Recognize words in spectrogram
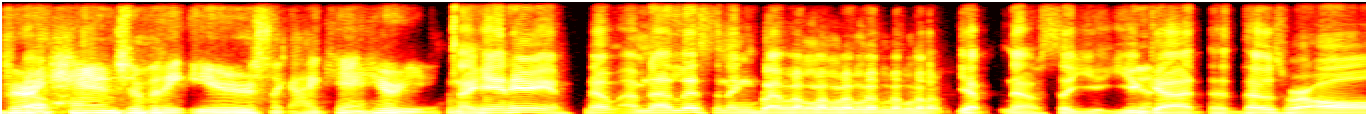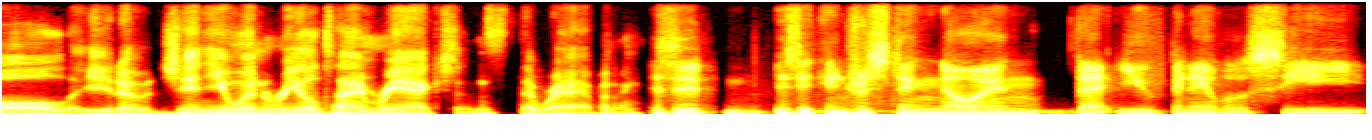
Very No. hands over the ears, like I can't hear you. I can't hear you. Nope, I'm not listening. Blah, blah, blah, blah, blah, blah. Yep. No. So you, you Yeah. got th- those were all, you know, genuine real time reactions that were happening. Is it is it interesting knowing that you've been able to see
